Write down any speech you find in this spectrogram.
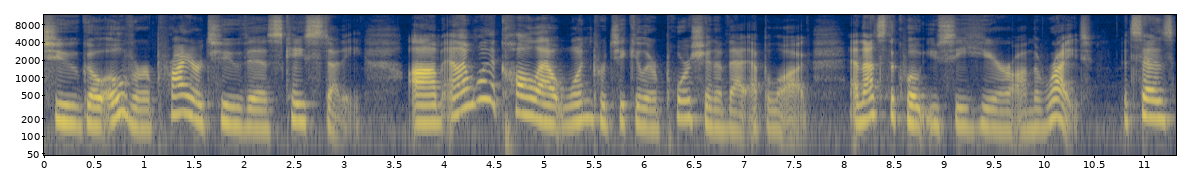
to go over prior to this case study. Um, and I want to call out one particular portion of that epilogue, and that's the quote you see here on the right. It says,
